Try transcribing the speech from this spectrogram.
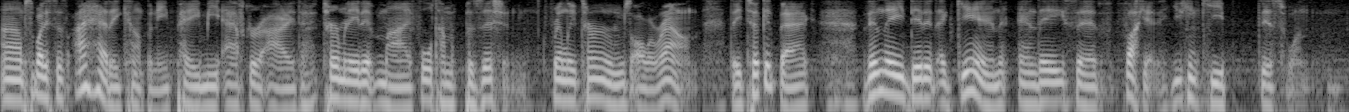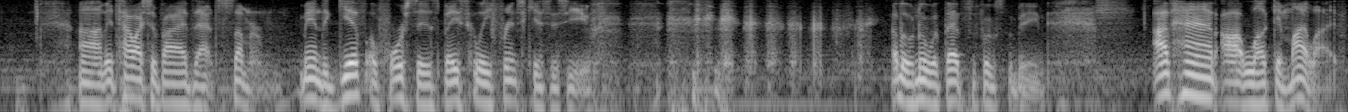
Um, somebody says, I had a company pay me after I terminated my full time position. Friendly terms all around. They took it back. Then they did it again and they said, fuck it, you can keep this one. Um, it's how I survived that summer. Man, the gift of horses basically French kisses you. I don't know what that's supposed to mean. I've had odd luck in my life.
